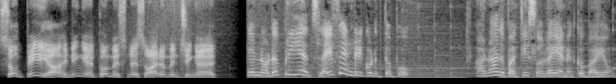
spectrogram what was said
So பிரியா நீங்க எப்போ பிசினஸ் ஆரம்பிச்சீங்க? என்னோட ப்ரீயட்ஸ் லைஃப் என்ட்ரி கொடுத்தப்போ. ஆனால் அதை பற்றி சொல்ல எனக்கு பயம்.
